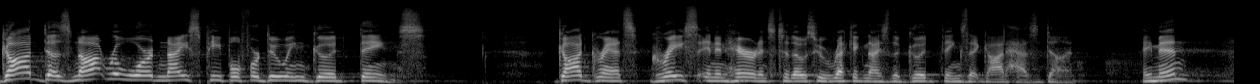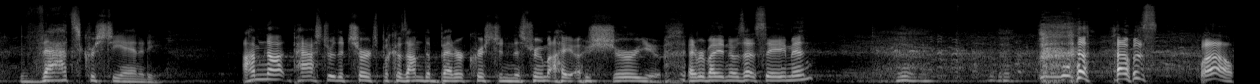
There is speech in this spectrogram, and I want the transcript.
God does not reward nice people for doing good things. God grants grace and inheritance to those who recognize the good things that God has done. Amen? That's Christianity. I'm not pastor of the church because I'm the better Christian in this room, I assure you. Everybody knows that, say amen? that was Wow.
